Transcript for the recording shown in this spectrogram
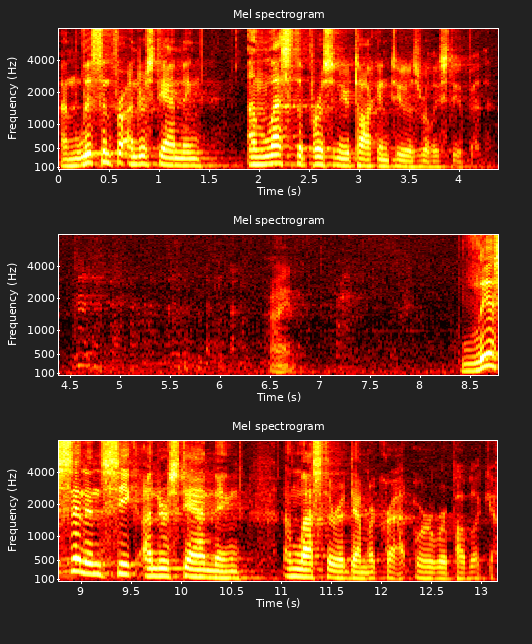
and listen for understanding unless the person you're talking to is really stupid. Right? Listen and seek understanding unless they're a Democrat or a Republican.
